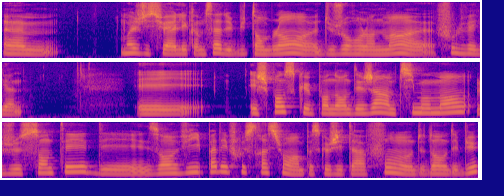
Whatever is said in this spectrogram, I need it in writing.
moi, j'y suis allée comme ça de but en blanc, du jour au lendemain, full vegan. Et et je pense que pendant déjà un petit moment, je sentais des envies, pas des frustrations, hein, parce que j'étais à fond dedans au début,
